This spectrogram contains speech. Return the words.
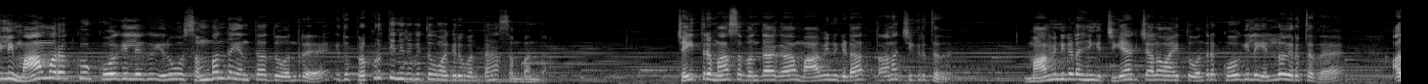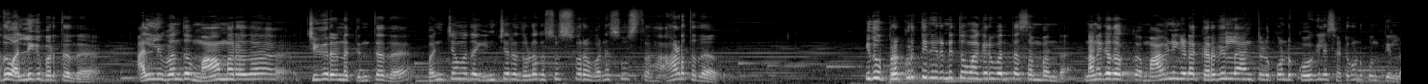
ಇಲ್ಲಿ ಮಾಮರಕ್ಕೂ ಕೋಗಿಲೆಗೂ ಇರುವ ಸಂಬಂಧ ಎಂಥದ್ದು ಅಂದರೆ ಇದು ಪ್ರಕೃತಿ ನಿರ್ಮಿತವಾಗಿರುವಂತಹ ಸಂಬಂಧ. ಚೈತ್ರ ಮಾಸ ಬಂದಾಗ ಮಾವಿನ ಗಿಡ ತಾನ ಚಿಗುರ್ತದೆ. ಮಾವಿನ ಗಿಡ ಹಿಂಗೆ ಚಿಗಿಯಾಕೆ ಚಾಲೋ ಆಯಿತು ಅಂದರೆ ಕೋಗಿಲೆ ಎಲ್ಲೋ ಇರ್ತದೆ, ಅದು ಅಲ್ಲಿಗೆ ಬರ್ತದೆ. ಅಲ್ಲಿ ಬಂದು ಮಾಮರದ ಚಿಗುರನ್ನು ತಿಂತದ, ಪಂಚಮದ ಇಂಚರದೊಳಗೆ ಸುಸ್ವರವನ್ನು ಸೂಸ್ತ, ಹಾಡ್ತದ ಅದು. ಇದು ಪ್ರಕೃತಿ ನಿರ್ಮಿತವಾಗಿರುವಂಥ ಸಂಬಂಧ. ನನಗದು ಮಾವಿನ ಗಿಡ ಕರೆದಿಲ್ಲ ಅಂತ ತಿಳ್ಕೊಂಡು ಕೋಗಿಲೆ ಸೆಟ್ಕೊಂಡು ಕುಂತಿಲ್ಲ.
